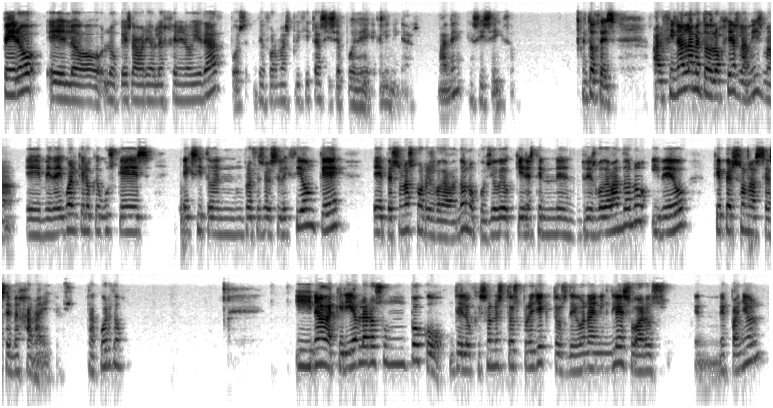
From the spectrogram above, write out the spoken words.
pero eh, lo, que es la variable género y edad, pues de forma explícita sí se puede eliminar, ¿vale? Así se hizo. Entonces, al final la metodología es la misma. me da igual que lo que busque es éxito en un proceso de selección que personas con riesgo de abandono. Pues yo veo quiénes tienen riesgo de abandono y veo qué personas se asemejan a ellos. ¿De acuerdo? Y nada, quería hablaros un poco de lo que son estos proyectos de ONA en inglés o AROS en español,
